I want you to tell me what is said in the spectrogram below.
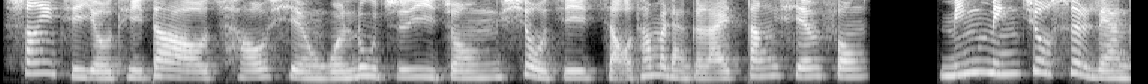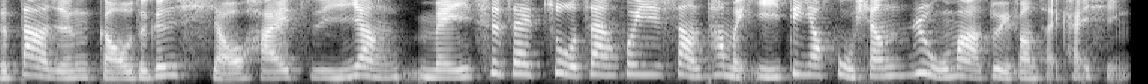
上一集有提到朝鲜文禄之役中，秀吉找他们两个来当先锋。明明就是两个大人搞得跟小孩子一样，每一次在作战会议上，他们一定要互相辱骂对方才开心，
